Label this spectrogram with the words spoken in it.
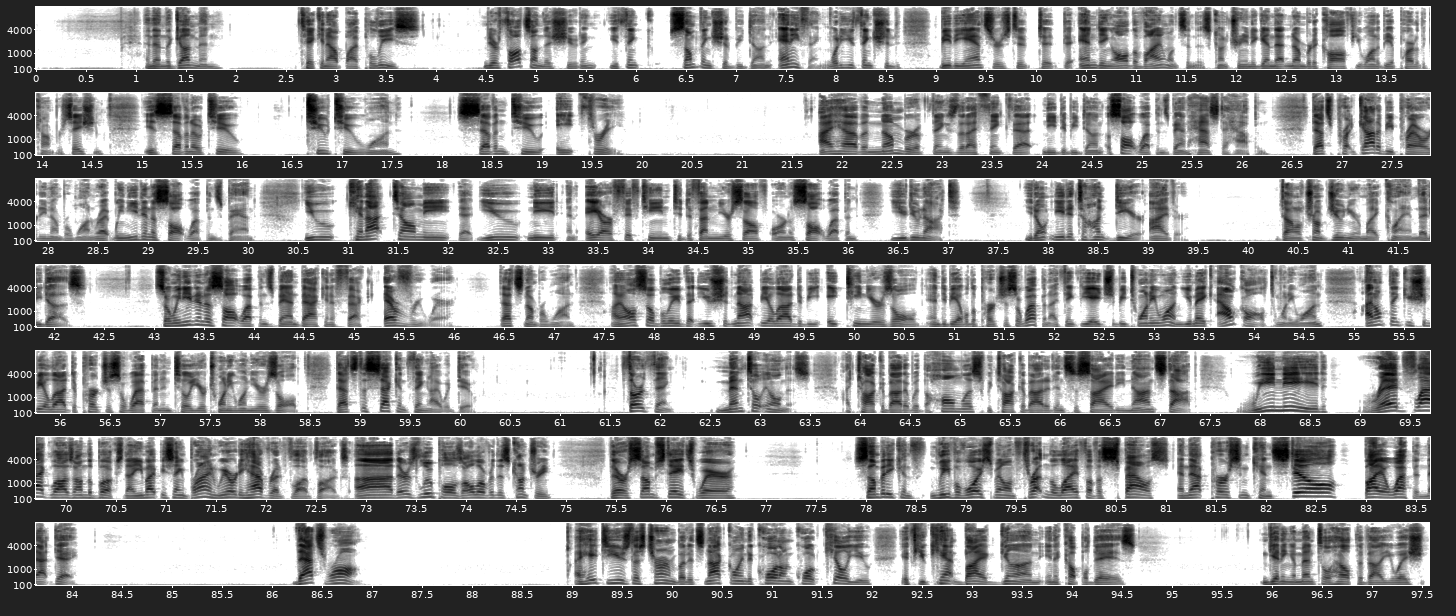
And then the gunman taken out by police. Your thoughts on this shooting? You think something should be done? Anything? What do you think should be the answers to, to, to, ending all the violence in this country? And again, that number to call if you want to be a part of the conversation is 702 221 7283. I have a number of things that I think that need to be done. Assault weapons ban has to happen. That's pri- got to be priority number one, right? We need an assault weapons ban. You cannot tell me that you need an AR 15 to defend yourself or an assault weapon. You do not. You don't need it to hunt deer either. Donald Trump Jr. might claim that he does. So we need an assault weapons ban back in effect everywhere. That's number one. I also believe that you should not be allowed to be 18 years old and to be able to purchase a weapon. I think the age should be 21. You make alcohol 21. I don't think you should be allowed to purchase a weapon until you're 21 years old. That's the second thing I would do. Third thing, mental illness. I talk about it with the homeless, we talk about it in society nonstop. We need red flag laws on the books. Now, you might be saying, Brian, we already have red flag laws. Uh, there's loopholes all over this country. There are some states where somebody can leave a voicemail and threaten the life of a spouse, and that person can still buy a weapon that day. That's wrong. I hate to use this term, but it's not going to quote unquote kill you if you can't buy a gun in a couple days getting a mental health evaluation.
